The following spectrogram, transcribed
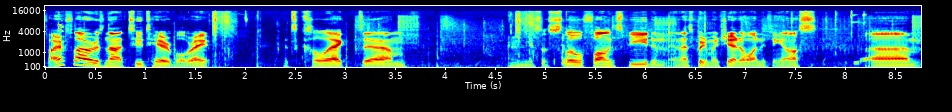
Fire Flower is not too terrible, right? Let's collect, um, I guess a slow falling speed, and, and that's pretty much it. I don't want anything else. Um,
